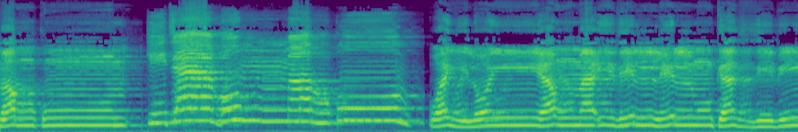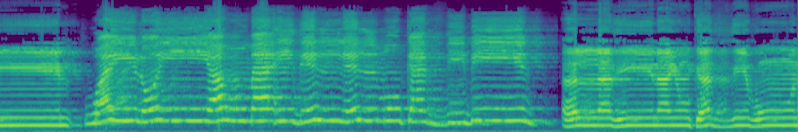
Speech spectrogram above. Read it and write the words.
مرقوم. كتاب مرقوم ويل يومئذ للمكذبين. ويل يومئذ للمكذبين. الذين يكذبون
